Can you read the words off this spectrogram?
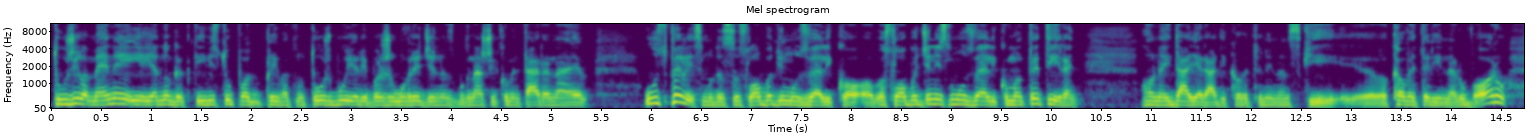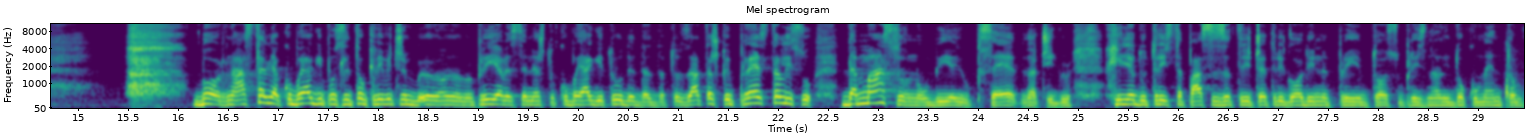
tužila mene i jednog aktivistu pod privatnu tužbu jer je Bože uvređena zbog naših komentara na Uspeli smo da se oslobodimo uz veliko, oslobođeni smo uz veliko maltretiranje. Ona i dalje radi kao veterinarski, kao veterinar u Boru. Bor nastavlja, Kobojagi posle tog krivične prijave se nešto Kobojagi trude da, da to zataškaju. Prestali su da masovno ubijaju pse, znači 1300 pasa za 3-4 godine, to su priznali dokumentom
